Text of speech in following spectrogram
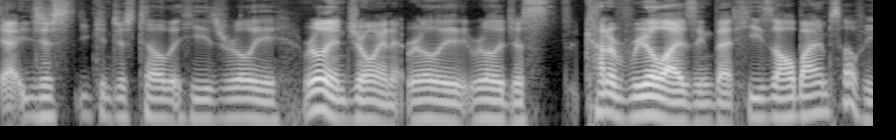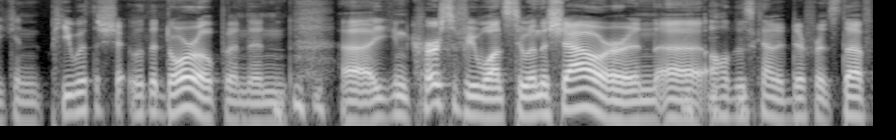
you just you can just tell that he's really really enjoying it. Really, really just kind of realizing that he's all by himself. He can pee with the sh- with the door open, and uh, he can curse if he wants to in the shower, and uh, all this kind of different stuff.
